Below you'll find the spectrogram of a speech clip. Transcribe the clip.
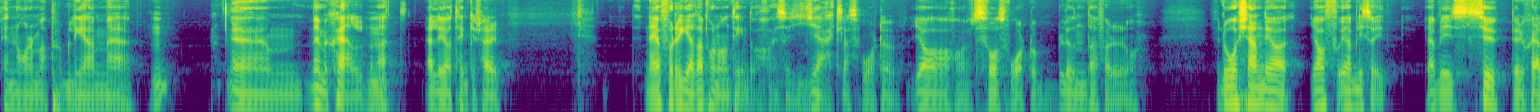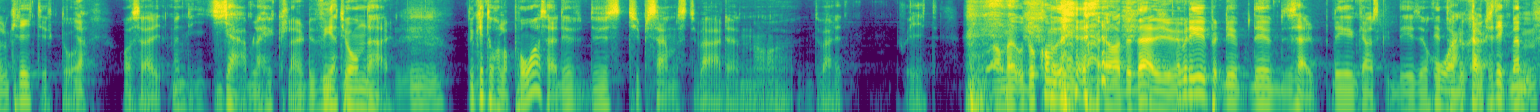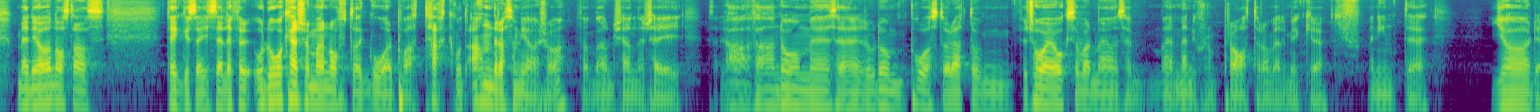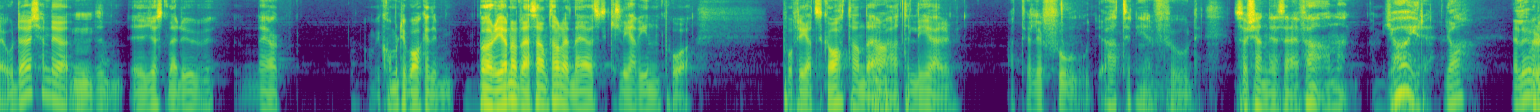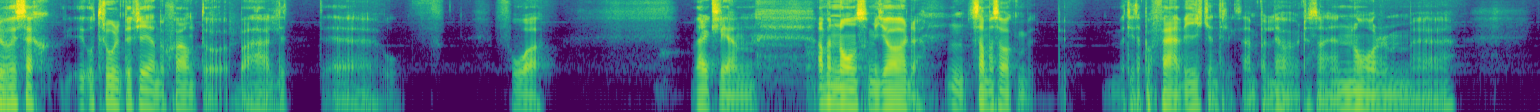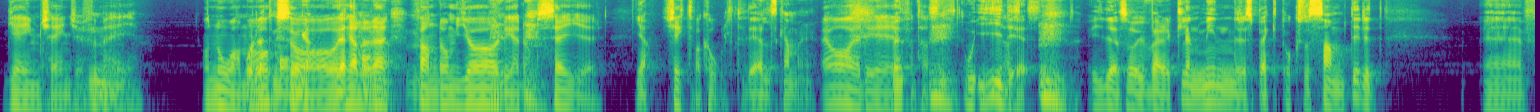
enorma problem med, Mm. ehm, med mig själv. Mm. Att, eller jag tänker så här, när jag får reda på någonting då har jag så jäkla svårt att, jag har så svårt att blunda för det då. För då känner jag, jag, jag blir så, jag blir super självkritisk då. Ja. Och så här, men din jävla hycklare, du vet ju om det här. Mm. Du kan inte hålla på så här. Du, du är typ sämst i världen och du är värd skit. Ja, men, och då kommer in, ja det där är ju... Ja, men det är ju det, det, är så här, det är ganska det är hård tankar. självkritik. Men, Mm. men jag någonstans tänker så här, istället för, och då kanske man ofta går på attack mot andra som gör så. För man känner sig, så här, ja fan de, är så här, och de påstår att de, för så har jag också varit med om så här, mä- människor som pratar om väldigt mycket men inte gör det. Och där kände jag, Mm. just när du, när jag, om vi kommer tillbaka till början av det här samtalet, när jag klev in på, på Fredsgatan där, Ja. med ateljéer, Ateljé Food, ja. ateljéer food, så kände jag så här, fan, de gör ju det. Ja, eller Och det hur? var så här otroligt befriande och skönt och bara härligt eh, att få verkligen ja, men någon som gör det. Mm. Samma sak om jag tittar på Färviken till exempel. Det har varit en sån enorm eh, game changer för Mm. mig. Och Noma Och också. många, Och hela det där. Mm. Fan, de gör det de säger. Ja. Shit vad coolt. Det älskar man ju. Ja, det är Men- fantastiskt. Och i det, i det så har ju verkligen min respekt också samtidigt, eh,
